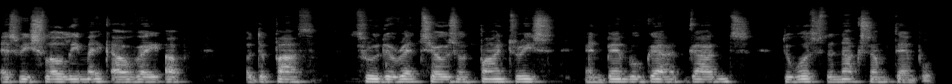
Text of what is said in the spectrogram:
as we slowly make our way up the path through the red chosen pine trees and bamboo gardens towards the Naksan temple.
